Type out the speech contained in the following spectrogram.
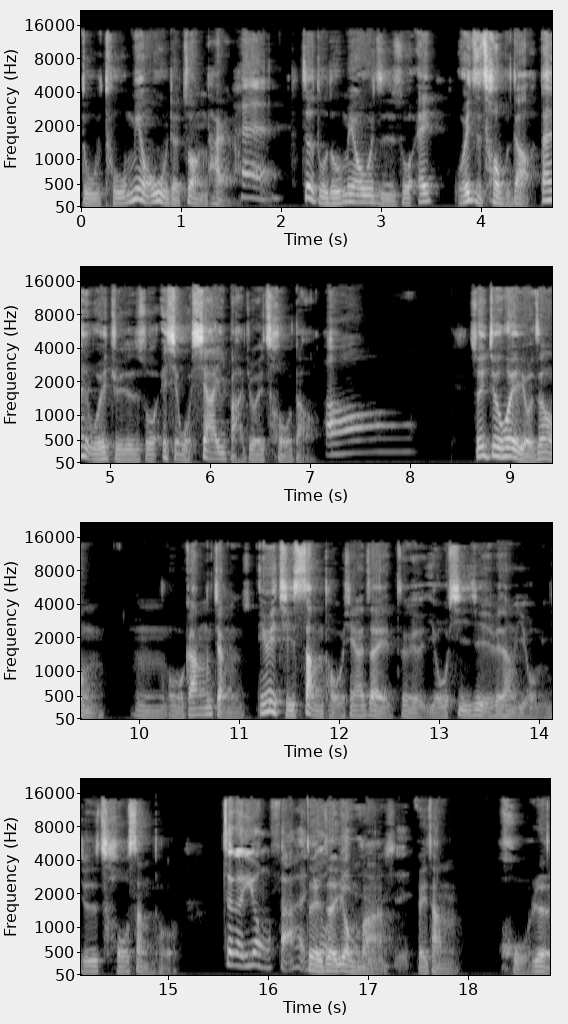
赌徒谬误的状态啦。嘿，这赌徒谬误只是说，哎、我一直抽不到，但是我会觉得说，而、且我下一把就会抽到，哦，所以就会有这种。嗯，我刚刚讲的，因为其实上头现在在这个游戏界也非常有名，就是抽上头，这个用法很对这个用法非常火热。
